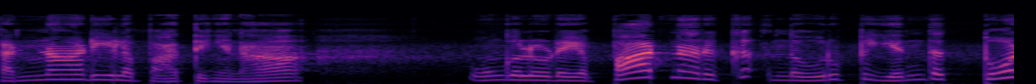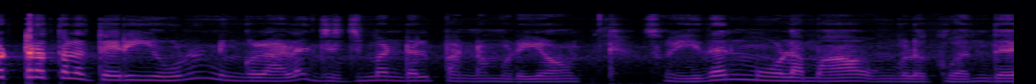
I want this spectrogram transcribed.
கண்ணாடியில் பார்த்தீங்கன்னா உங்களுடைய பார்ட்னருக்கு அந்த உறுப்பு எந்த தோற்றத்தில் தெரியும்னு உங்களால் ஜட்ஜ்மெண்டல் பண்ண முடியும். ஸோ இதன் மூலமாக உங்களுக்கு வந்து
